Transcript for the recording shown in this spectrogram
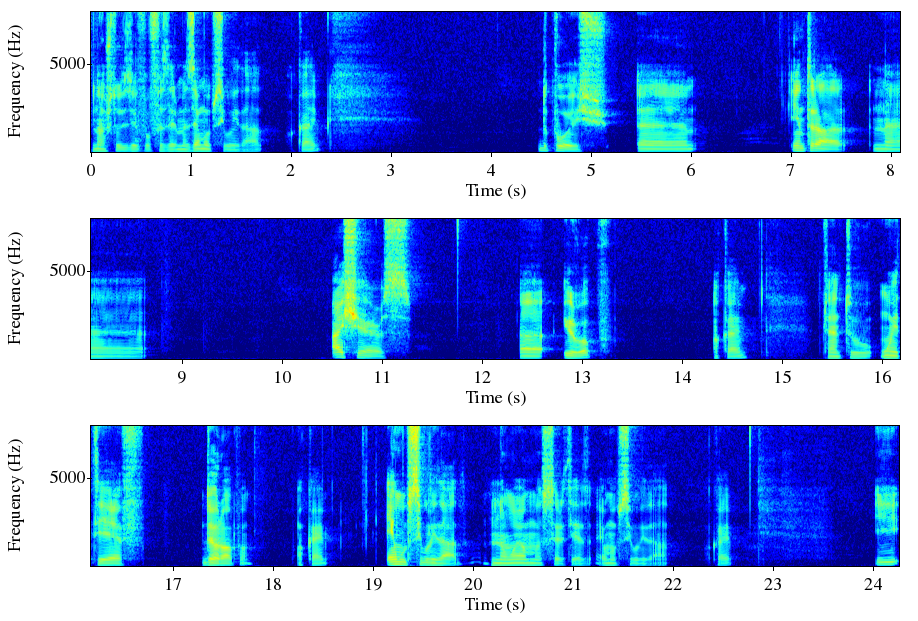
Não estou a dizer que vou fazer, mas é uma possibilidade, ok? Depois, uh, entrar na iShares uh, Europe, ok? Portanto, um ETF da Europa, ok? É uma possibilidade, não é uma certeza, é uma possibilidade, ok? E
